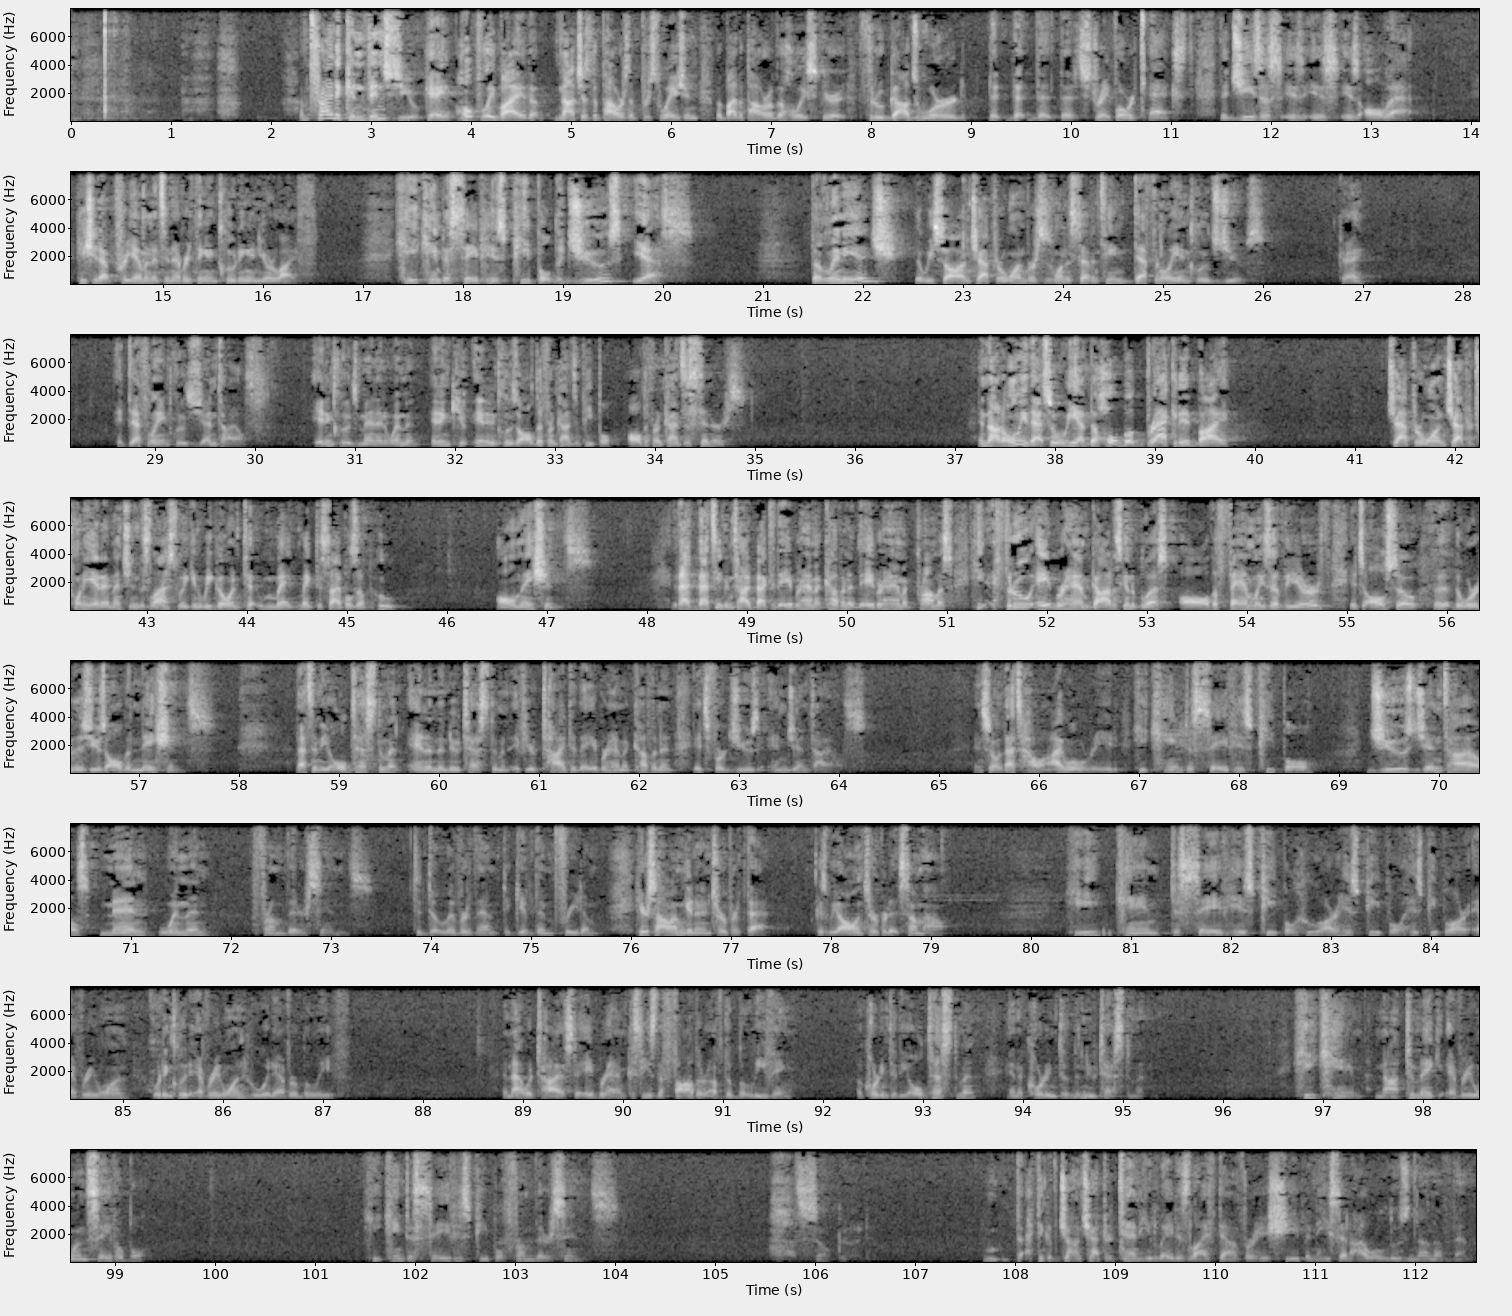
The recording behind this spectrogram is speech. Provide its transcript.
I'm trying to convince you, okay? Hopefully by the, not just the powers of persuasion, but by the power of the Holy Spirit through God's Word, the, the, the straightforward text, that Jesus is, is, is all that. He should have preeminence in everything, including in your life. He came to save his people. The Jews? Yes. The lineage that we saw in chapter 1 verses 1 to 17 definitely includes Jews. Okay? It definitely includes Gentiles. It includes men and women. It, it includes all different kinds of people, all different kinds of sinners. And not only that, so we have the whole book bracketed by chapter 1, chapter 28. I mentioned this last week, and we go and t- make, make disciples of who? All nations. That, that's even tied back to the Abrahamic covenant, the Abrahamic promise. He, through Abraham, God is going to bless all the families of the earth. It's also, the, the word is used, all the nations. That's in the Old Testament and in the New Testament. If you're tied to the Abrahamic covenant, it's for Jews and Gentiles. And so that's how I will read. He came to save his people, Jews, Gentiles, men, women, from their sins, to deliver them, to give them freedom. Here's how I'm going to interpret that, because we all interpret it somehow. He came to save his people. Who are his people? His people are everyone, would include everyone who would ever believe. And that would tie us to Abraham because he's the father of the believing, according to the Old Testament and according to the New Testament. He came not to make everyone savable. He came to save his people from their sins. Oh, so good. I think of John chapter 10. He laid his life down for his sheep and he said, I will lose none of them.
